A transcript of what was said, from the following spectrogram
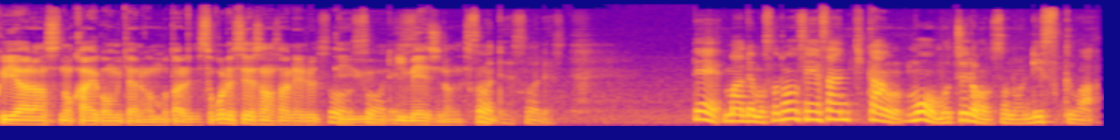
クリアランスの会合みたいなのが持たれてそこで生産されるっていそうイメージなんですかね？そうですそうですでまあでもその生産期間ももちろんそのリスクは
